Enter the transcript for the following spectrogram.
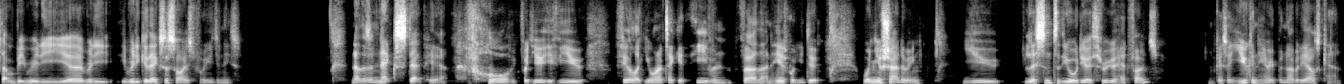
that would be really, uh, really, really good exercise for you, Denise. Now, there's a next step here for for you if you feel like you want to take it even further. And here's what you do: when you're shadowing, you listen to the audio through your headphones. Okay, so you can hear it, but nobody else can.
